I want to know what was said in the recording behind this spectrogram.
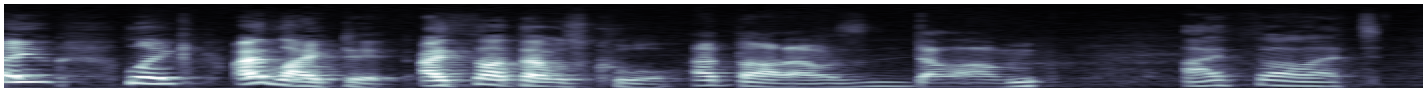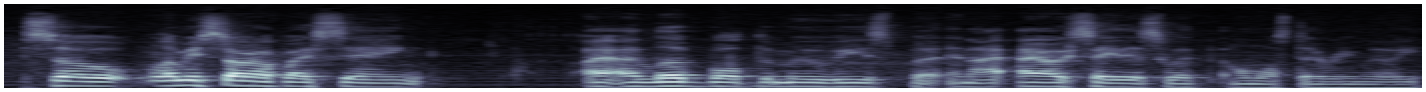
I like. I liked it. I thought that was cool. I thought that was dumb. I thought so. Let me start off by saying I, I love both the movies, but and I, I always say this with almost every movie.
